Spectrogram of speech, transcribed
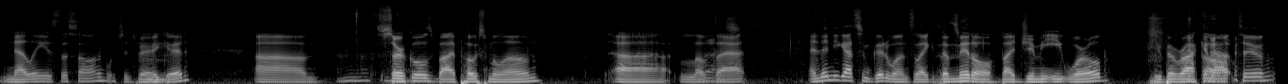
Nelly is the song, which is very Mm. good. Um, I don't know if I- Circles by Post Malone, uh, love Nice. that. And then you got some good ones like The That's Middle by Jimmy Eat World. We've been rocking Oh. out to.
